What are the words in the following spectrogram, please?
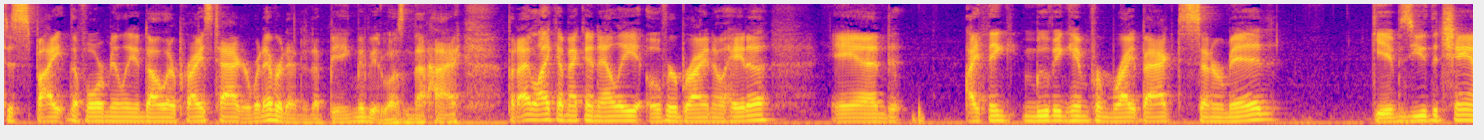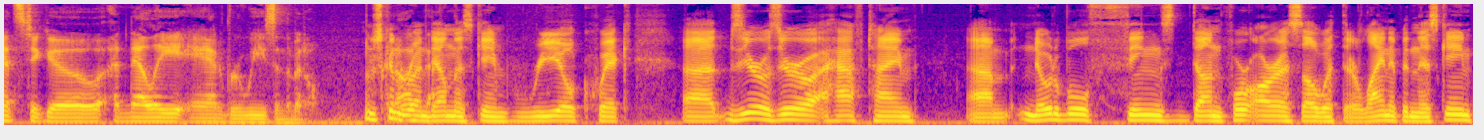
despite the $4 million price tag or whatever it ended up being. Maybe it wasn't that high. But I like a McAnally over Braian Ojeda, and I think moving him from right back to center mid gives you the chance to go Eneli and Ruiz in the middle. I'm just going to run down this game real quick. Uh, 0 0 at halftime. Um, notable things done for RSL with their lineup in this game.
